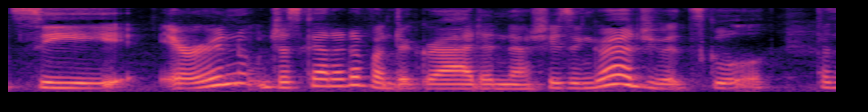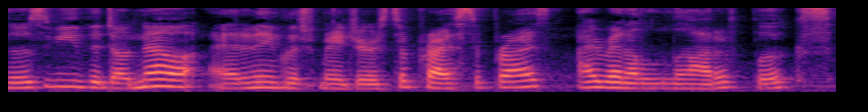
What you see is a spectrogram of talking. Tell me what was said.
See, Erin just got out of undergrad and now she's in graduate school. For those of you that don't know, I had an English major. Surprise, surprise. I read a lot of books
